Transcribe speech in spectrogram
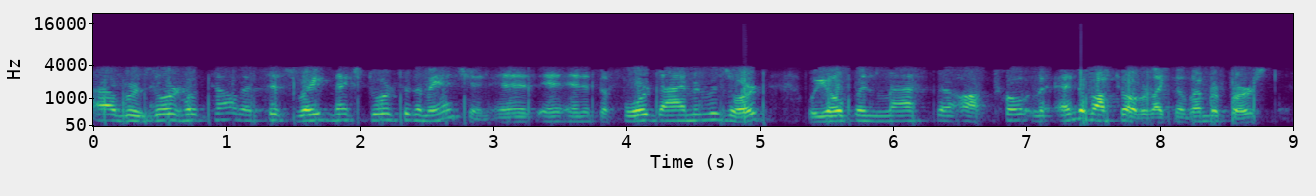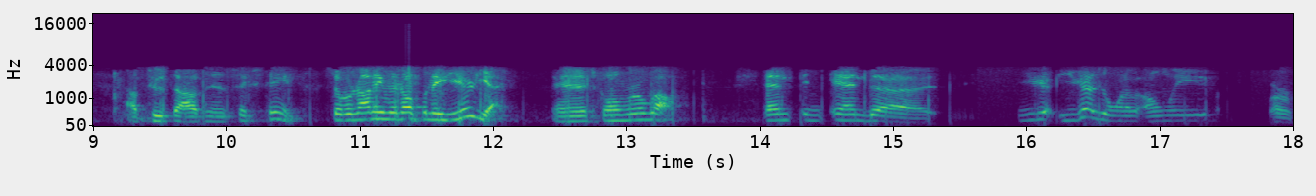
uh, resort hotel that sits right next door to the mansion, and it, and it's a four diamond resort. We opened last uh, October, end of October, like November 1st of 2016. So we're not even open a year yet, and it's going real well. And and uh, you you guys are one of the only or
